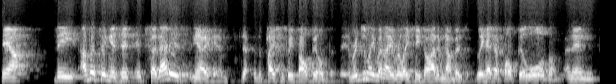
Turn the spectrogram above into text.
Now, the other thing is it, it so that is, you know, the, the, patients we bulk billed. Originally, when they released these item numbers, we had to bulk bill all of them. And then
